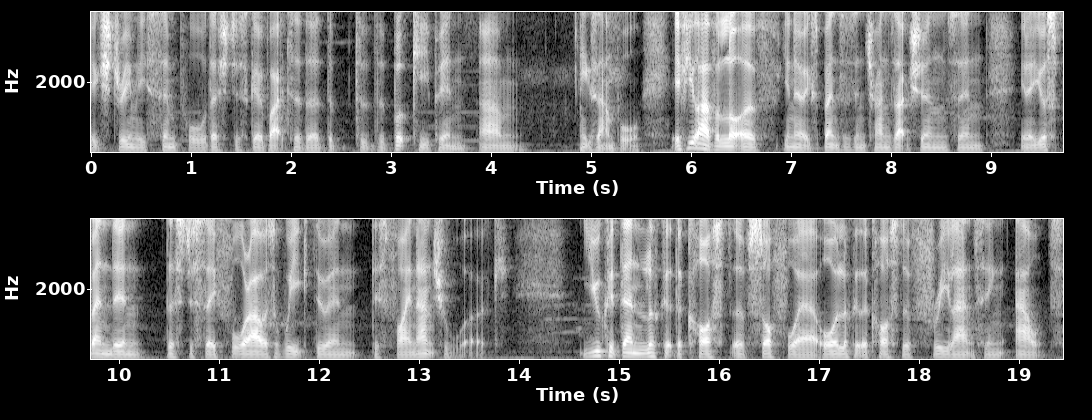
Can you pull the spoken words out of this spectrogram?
extremely simple. Let's just go back to the the, the, the bookkeeping um, example. If you have a lot of you know expenses and transactions, and you know you're spending let's just say four hours a week doing this financial work, you could then look at the cost of software or look at the cost of freelancing out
